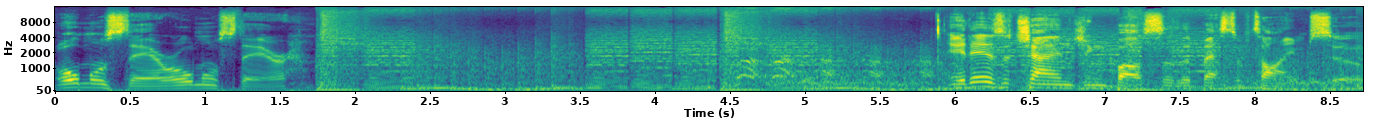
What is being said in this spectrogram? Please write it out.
Almost there, almost there. It is a challenging boss at the best of times, so...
